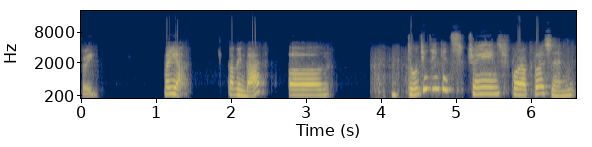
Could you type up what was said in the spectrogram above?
free. But yeah, coming back, um, don't you think it's strange for a person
